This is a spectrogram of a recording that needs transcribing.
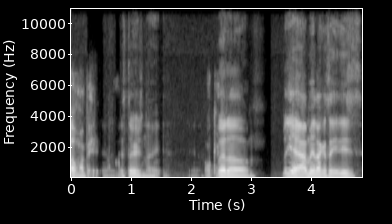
Oh, my bad. it's Thursday night. Okay. But um, but yeah, I mean, like I said, it's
